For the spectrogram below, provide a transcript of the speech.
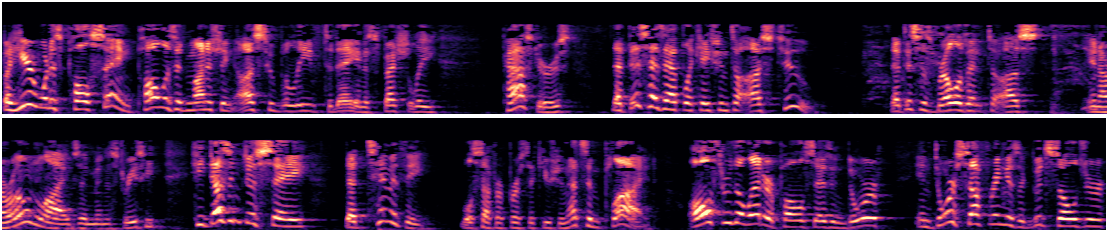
But here, what is Paul saying? Paul is admonishing us who believe today, and especially pastors, that this has application to us too. That this is relevant to us in our own lives and ministries. He, he doesn't just say that Timothy will suffer persecution. That's implied. All through the letter, Paul says, endure, endure suffering as a good soldier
